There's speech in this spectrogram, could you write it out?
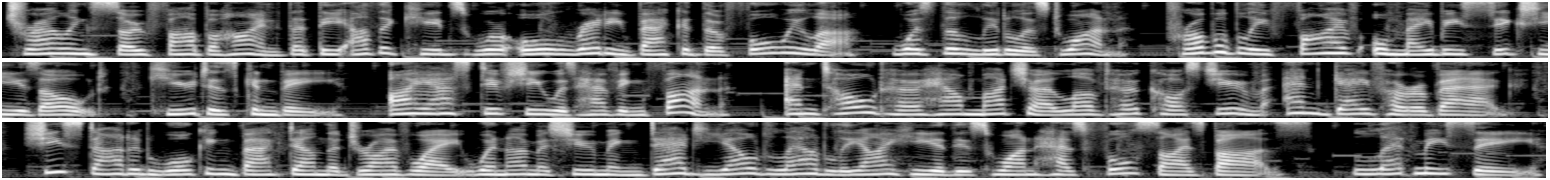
trailing so far behind that the other kids were already back at the four wheeler, was the littlest one, probably 5 or maybe 6 years old, cute as can be. I asked if she was having fun, and told her how much I loved her costume and gave her a bag. She started walking back down the driveway when I'm assuming dad yelled loudly I hear this one has full-size bars. Let me see.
